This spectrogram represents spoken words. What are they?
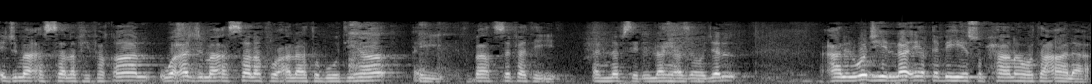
إجماع السلف فقال وأجمع السلف على ثبوتها أي إثبات صفة النفس لله عز وجل على الوجه اللائق به سبحانه وتعالى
